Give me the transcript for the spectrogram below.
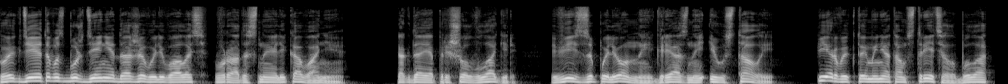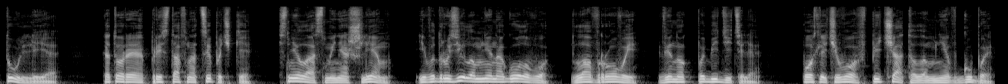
Кое-где это возбуждение даже выливалось в радостное ликование. Когда я пришел в лагерь, весь запыленный, грязный и усталый, первый, кто меня там встретил, была Туллия, которая, пристав на цыпочки, сняла с меня шлем и водрузила мне на голову лавровый венок победителя, после чего впечатала мне в губы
